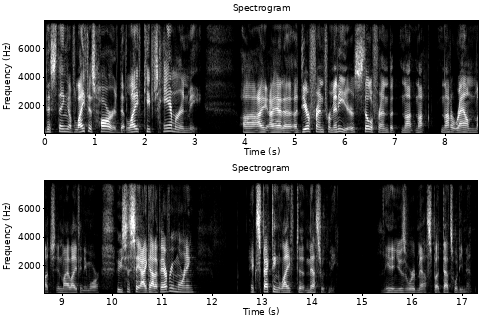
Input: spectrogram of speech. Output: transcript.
this thing of life is hard, that life keeps hammering me. Uh, I, I, had a, a dear friend for many years, still a friend, but not, not, not around much in my life anymore, who used to say, I got up every morning expecting life to mess with me. He didn't use the word mess, but that's what he meant.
